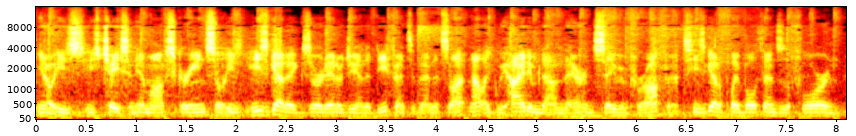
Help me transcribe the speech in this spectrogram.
you know he's he's chasing him off screen. So he's he's got to exert energy on the defensive end. It's not, not like we hide him down there and save him for offense. He's got to play both ends of the floor, and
